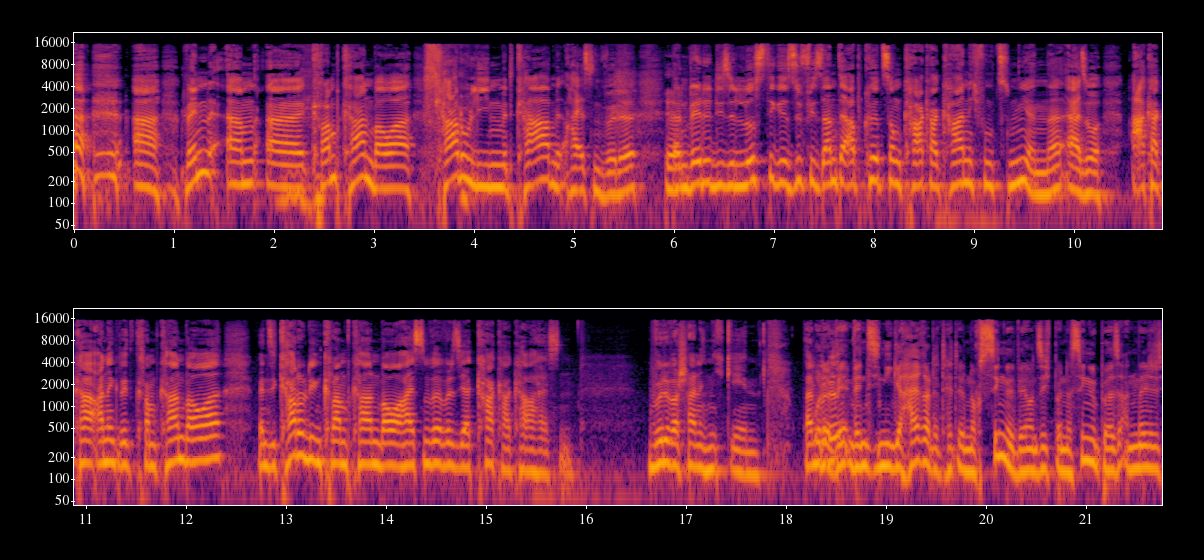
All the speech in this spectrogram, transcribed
ah, wenn ähm, äh, Kramp-Karrenbauer Caroline mit K heißen würde, dann würde diese lustige, suffisante Abkürzung KKK nicht funktionieren. Ne? Also AKK Annegret Kramp-Karrenbauer. Wenn sie Caroline Kramp-Karrenbauer heißen würde, würde sie ja KKK heißen. Würde wahrscheinlich nicht gehen. Dann Oder wenn, wenn sie nie geheiratet hätte, noch Single wäre und sich bei einer Singlebörse anmeldet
